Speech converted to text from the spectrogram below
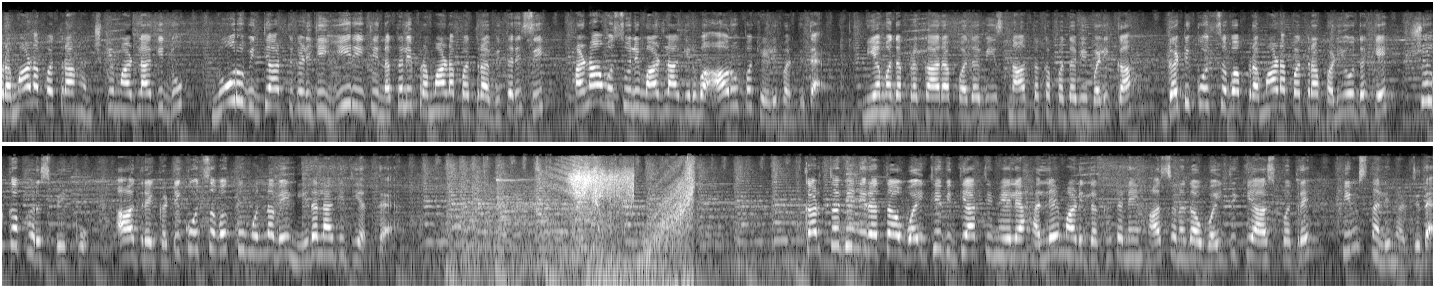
ಪ್ರಮಾಣ ಪತ್ರ ಹಂಚಿಕೆ ಮಾಡಲಾಗಿದ್ದು, ನೂರು ವಿದ್ಯಾರ್ಥಿಗಳಿಗೆ ಈ ರೀತಿ ನಕಲಿ ಪ್ರಮಾಣ ಪತ್ರ ವಿತರಿಸಿ ಹಣ ವಸೂಲಿ ಮಾಡಲಾಗಿರುವ ಆರೋಪ ಕೇಳಿಬಂದಿದೆ ನಿಯಮದ ಪ್ರಕಾರ ಪದವಿ, ಸ್ನಾತಕ ಪದವಿ ಬಳಿಕ ಘಟಿಕೋತ್ಸವ ಪ್ರಮಾಣ ಪತ್ರ ಪಡೆಯೋದಕ್ಕೆ ಶುಲ್ಕ ಭರಿಸಬೇಕು. ಆದರೆ ಘಟಿಕೋತ್ಸವಕ್ಕೂ ಮುನ್ನವೇ ನೀಡಲಾಗಿದೆಯಂತೆ. ಕರ್ತವ್ಯ ನಿರತ ವೈದ್ಯ ವಿದ್ಯಾರ್ಥಿ ಮೇಲೆ ಹಲ್ಲೆ ಮಾಡಿದ ಘಟನೆ ಹಾಸನದ ವೈದ್ಯಕೀಯ ಆಸ್ಪತ್ರೆ ಹಿಮ್ಸ್ನಲ್ಲಿ ನಡೆದಿದೆ.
